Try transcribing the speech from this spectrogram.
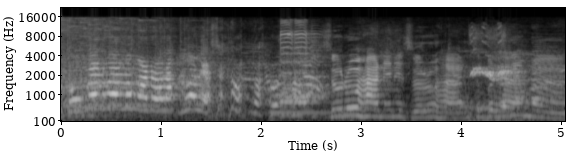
Tumben gue lu gak nolak gue biasa nolak. Suruhan ini suruhan. Sebenarnya mah.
